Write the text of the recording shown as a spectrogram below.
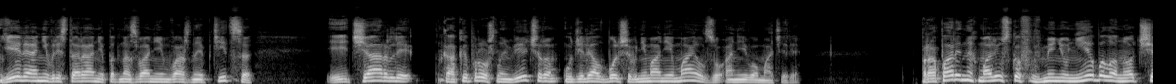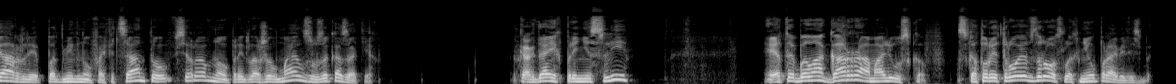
Ели они в ресторане под названием «Важная птица», и Чарли, как и прошлым вечером, уделял больше внимания Майлзу, а не его матери. Пропаренных моллюсков в меню не было, но Чарли, подмигнув официанту, все равно предложил Майлзу заказать их. Когда их принесли, это была гора моллюсков, с которой трое взрослых не управились бы.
